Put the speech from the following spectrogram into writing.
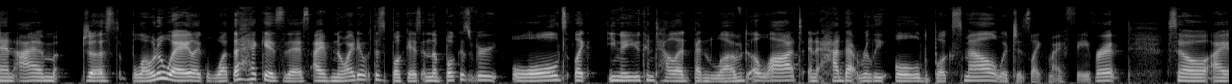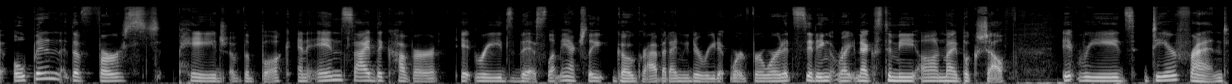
And I'm just blown away. Like, what the heck is this? I have no idea what this book is. And the book is very old. Like, you know, you can tell it had been loved a lot and it had that really old book smell, which is like my favorite. So I open the first page of the book, and inside the cover, it reads this. Let me actually go grab it. I need to read it word for word. It's sitting right next to me on my bookshelf. It reads Dear friend,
